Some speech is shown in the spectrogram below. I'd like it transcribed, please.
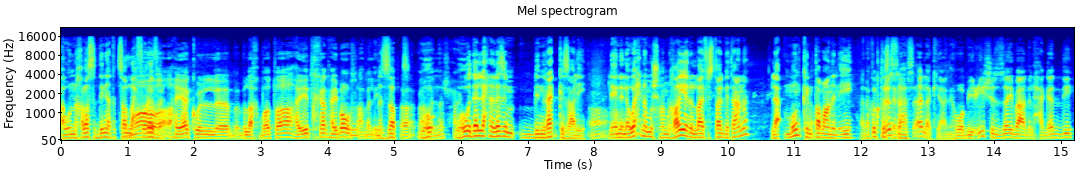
أو إن خلاص الدنيا هتتصلح forever هياكل بلخبطة هيتخن هيبوظ العملية. بالظبط. آه وهو, وهو ده اللي إحنا لازم بنركز عليه. آه، لأن لو إحنا مش هنغير ال lifestyle بتاعنا لا ممكن طبعا الإيه؟ أنا كنت. لسه هسألك يعني هو بيعيش إزاي بعد الحاجات دي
